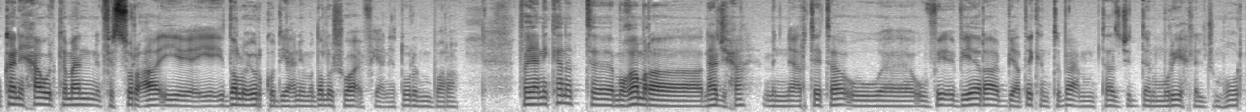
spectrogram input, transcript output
وكان يحاول كمان في السرعة يضله يركض يعني وما يضلش واقف يعني طول المباراة. فيعني كانت مغامرة ناجحة من أرتيتا وفييرا بيعطيك انطباع ممتاز جدا ومريح للجمهور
